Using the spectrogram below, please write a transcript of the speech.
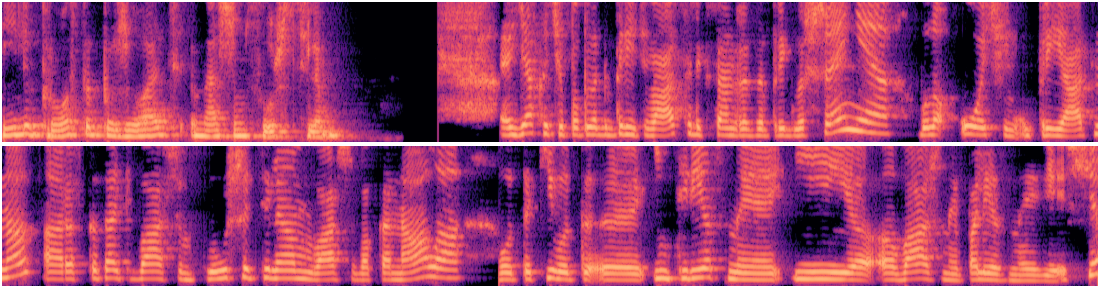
или просто пожелать нашим слушателям? Я хочу поблагодарить вас, Александра, за приглашение. Было очень приятно а, рассказать вашим слушателям вашего канала вот такие вот э, интересные и э, важные, полезные вещи.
